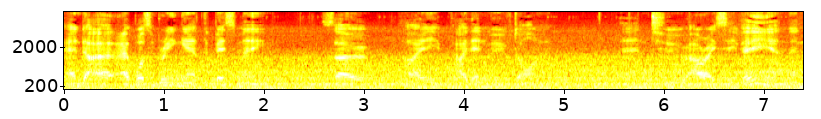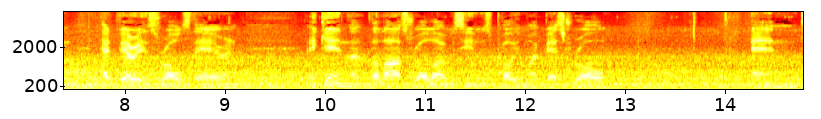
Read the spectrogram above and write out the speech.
and I, I, wasn't bringing out the best me. So I, I then moved on and to RACV, and then had various roles there. And again, the, the last role I was in was probably my best role, and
